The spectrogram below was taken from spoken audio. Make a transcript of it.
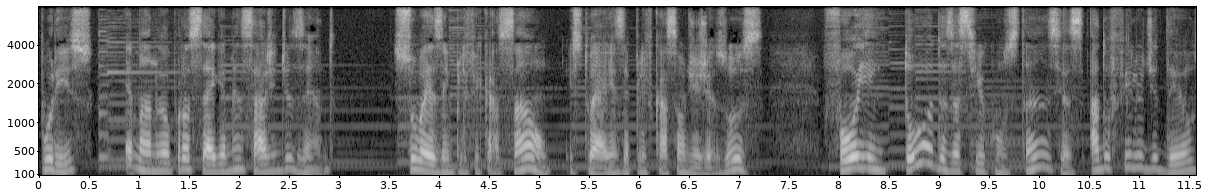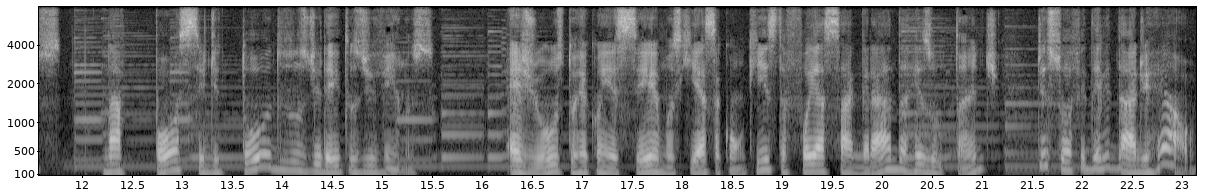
Por isso, Emmanuel prossegue a mensagem dizendo: Sua exemplificação, isto é, a exemplificação de Jesus, foi em todas as circunstâncias a do Filho de Deus, na posse de todos os direitos divinos. É justo reconhecermos que essa conquista foi a sagrada resultante de sua fidelidade real.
